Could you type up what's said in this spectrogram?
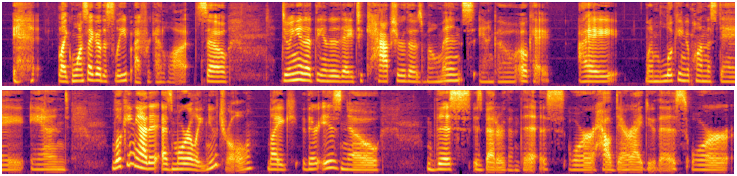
like once I go to sleep, I forget a lot. So doing it at the end of the day to capture those moments and go, okay, I am looking upon this day and looking at it as morally neutral. Like there is no this is better than this, or how dare I do this, or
